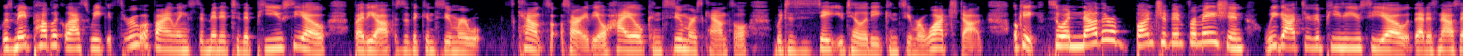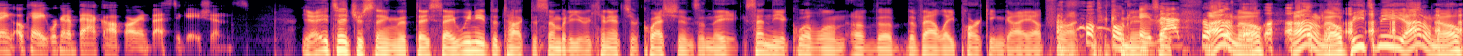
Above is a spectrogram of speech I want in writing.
was made public last week through a filing submitted to the PUCO by the Office of the Consumer Counsel, sorry, the Ohio Consumers' Counsel, which is a state utility consumer watchdog. Okay, so another bunch of information we got through the PUCO that is now saying, okay, we're going to back off our investigations. Yeah, it's interesting that they say we need to talk to somebody that can answer questions, and they send the equivalent of the the valet parking guy out front oh, to come okay, in. That's so I don't know. Low. I don't know. Beats me. I don't know.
